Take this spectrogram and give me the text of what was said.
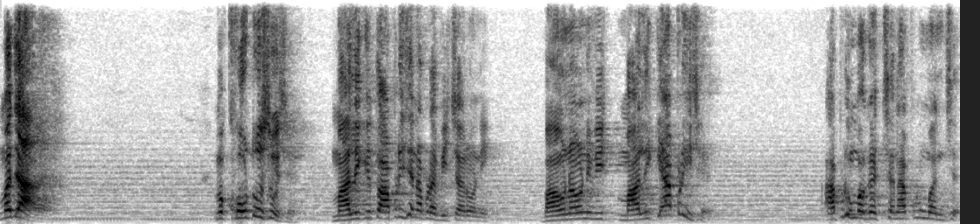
મજા આવે. ખોટું શું છે? માલિકી તો આપણી છે ને આપણા વિચારોની. ભાવનાઓની માલિકી આપણી છે. આપણું મગજ છે ને આપણું મન છે.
